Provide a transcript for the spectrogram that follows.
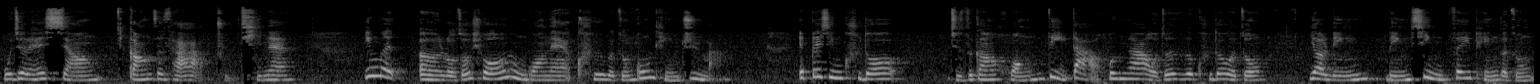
我就辣海想讲只啥主题呢？因为呃，老早小个辰光呢，看搿种宫廷剧嘛，一般性看到就是讲皇帝大婚啊，或者是看到搿种要临临幸妃嫔搿种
